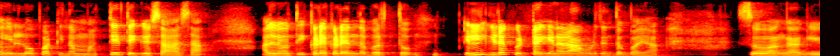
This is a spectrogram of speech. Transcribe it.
ಎಲ್ಲೋ ಪಟ್ಟಿನ ಮತ್ತೆ ತೆಗೆಯೋ ಸಾಹಸ. ಅಲ್ಲಿ ಈ ಕಡೆ, ಕಡೆಯಿಂದ ಬರ್ತು. ಎಲ್ಲಿ ಗಿಡಕ್ಕೆ ಪೆಟ್ಟಾಗಿ ಏನಾರು ಆಗ್ಬಿಡುತ್ತೆ ಅಂತ ಭಯ. ಸೊ ಹಂಗಾಗಿ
